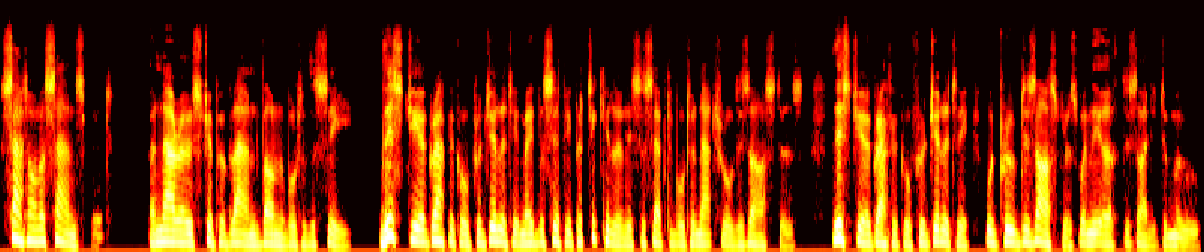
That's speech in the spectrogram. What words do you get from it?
sat on a sand spit, a narrow strip of land vulnerable to the sea. This geographical fragility made the city particularly susceptible to natural disasters. This geographical fragility would prove disastrous when the Earth decided to move.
